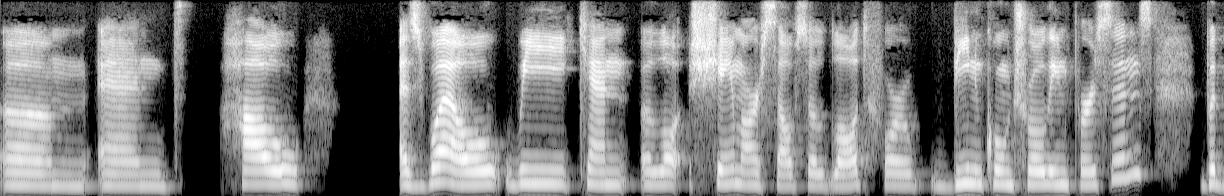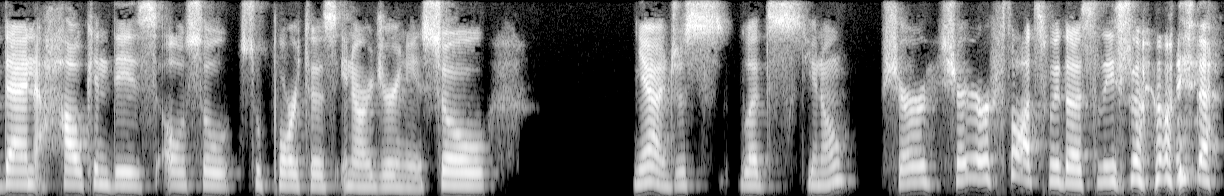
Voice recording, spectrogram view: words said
um, and how as well we can a lot shame ourselves a lot for being controlling persons but then how can this also support us in our journey so yeah just let's you know share share your thoughts with us lisa on that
